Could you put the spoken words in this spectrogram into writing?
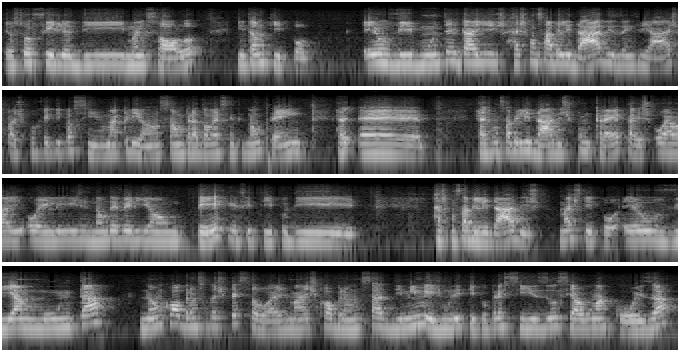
Eu sou filho de mãe solo, então, tipo, eu vi muitas das responsabilidades, entre aspas, porque, tipo assim, uma criança, um pré-adolescente não tem é, responsabilidades concretas, ou, ela, ou eles não deveriam ter esse tipo de responsabilidades, mas, tipo, eu via muita, não cobrança das pessoas, mas cobrança de mim mesmo, de tipo, preciso ser alguma coisa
